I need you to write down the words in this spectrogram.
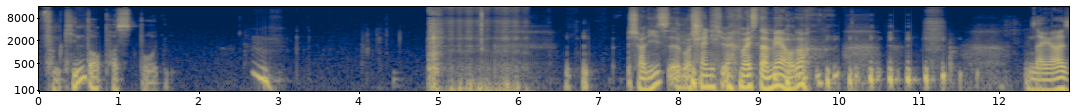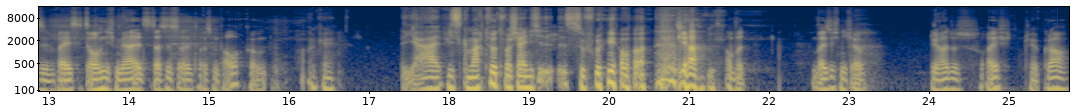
vom Kinderpostboten. Charlize äh, wahrscheinlich äh, weiß da mehr, oder? Naja, sie weiß jetzt auch nicht mehr, als dass es halt aus dem Bauch kommt. Okay. Ja, wie es gemacht wird, wahrscheinlich ist zu früh, aber Ja, aber weiß ich nicht. Ja, das reicht. Ja, klar.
